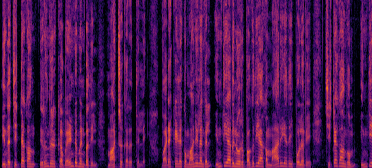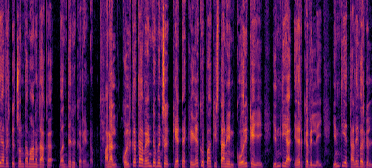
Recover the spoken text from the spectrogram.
இந்த சிட்டகாங் இருந்திருக்க வேண்டும் என்பதில் மாற்று கருத்தில்லை. வடகிழக்கு மாநிலங்கள் இந்தியாவின் ஒரு பகுதியாக மாறியதைப் போலவே சிட்டகாங்கும் இந்தியாவிற்கு சொந்தமானதாக வந்திருக்க வேண்டும். ஆனால் கொல்கத்தா வேண்டும் என்று கேட்ட கிழக்கு பாகிஸ்தானின் கோரிக்கையை இந்தியா ஏற்கவில்லை. இந்திய தலைவர்கள்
